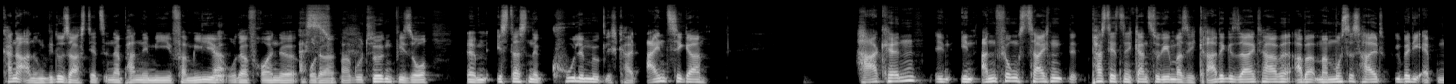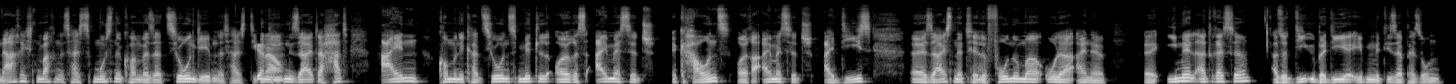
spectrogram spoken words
keine Ahnung, wie du sagst, jetzt in der Pandemie, Familie Ja. oder Freunde das oder irgendwie so, ähm, ist das eine coole Möglichkeit. Einziger Haken, in, in Anführungszeichen, passt jetzt nicht ganz zu dem, was ich gerade gesagt habe, aber man muss es halt über die App Nachrichten machen. Das heißt, es muss eine Konversation geben. Das heißt, die Genau. Gegenseite hat ein Kommunikationsmittel eures iMessage-Accounts, eurer iMessage-IDs, äh, sei es eine Telefonnummer oder eine äh, E-Mail-Adresse, also die, über die ihr eben mit dieser Person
